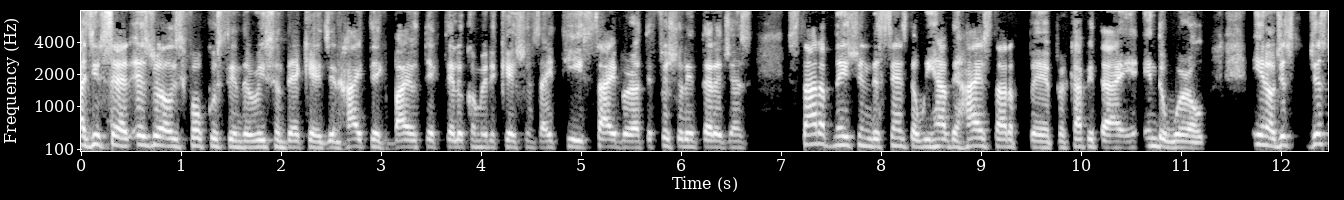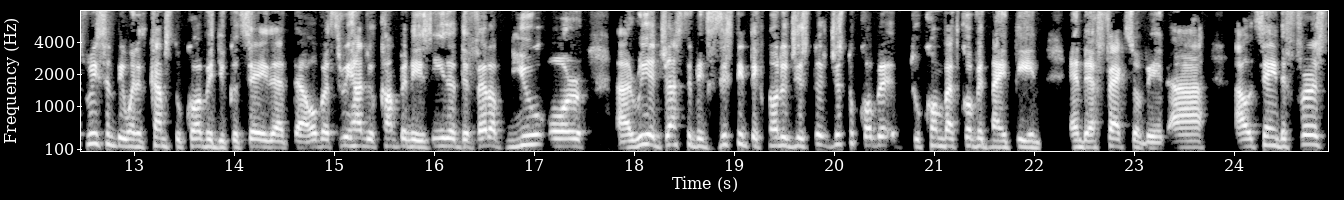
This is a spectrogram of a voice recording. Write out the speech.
as you said, Israel is focused in the recent decades in high tech, biotech, telecommunications, IT, cyber, artificial intelligence, startup nation in the sense that we have the highest startup uh, per capita in the world. You know, just just recently, when it comes to COVID, you could say that uh, over 300 companies either developed new or uh, readjusted existing technologies to, just to, COVID, to combat COVID 19 and the effects of it. I would say in the first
